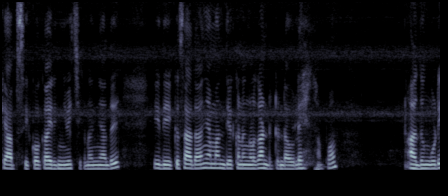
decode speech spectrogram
ക്യാപ്സിക്കും ഒക്കെ അരിഞ്ഞ് വെച്ചിരിക്കണം ഞാൻ അത് ഇതിലേക്ക് സാധാരണ ഞാൻ മന്തി വെക്കണം നിങ്ങൾ കണ്ടിട്ടുണ്ടാവില്ലേ അപ്പോൾ അതും കൂടി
